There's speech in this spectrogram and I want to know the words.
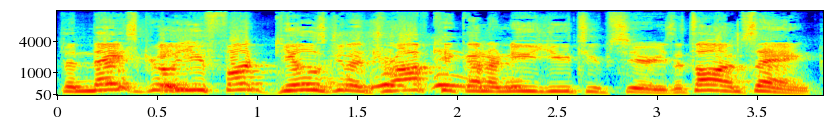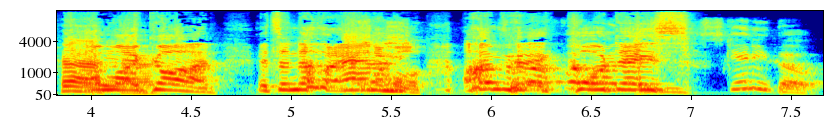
the next girl you fuck, Gil's gonna dropkick on her new YouTube series. That's all I'm saying. Oh my god, it's another animal. I'm gonna Fuck, fuck, Corde's. skinny though.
